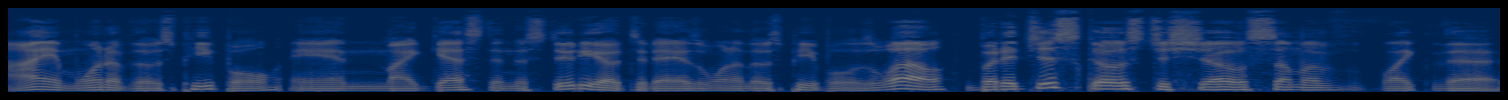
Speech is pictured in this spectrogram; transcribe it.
I am one of those people, and my guest in the studio today is one of those people as well. But it just goes to show some of like the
